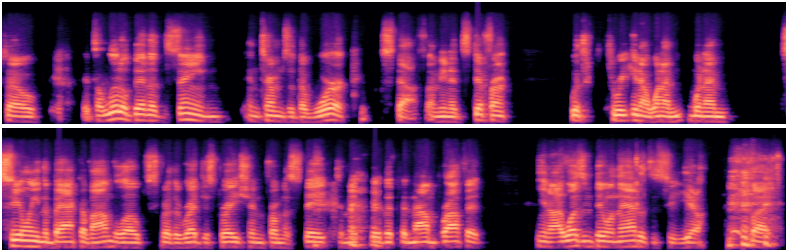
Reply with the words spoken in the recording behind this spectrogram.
So it's a little bit of the same in terms of the work stuff. I mean, it's different with three, you know, when I'm when I'm sealing the back of envelopes for the registration from a state to make sure that the nonprofit, you know, I wasn't doing that as a CEO, but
